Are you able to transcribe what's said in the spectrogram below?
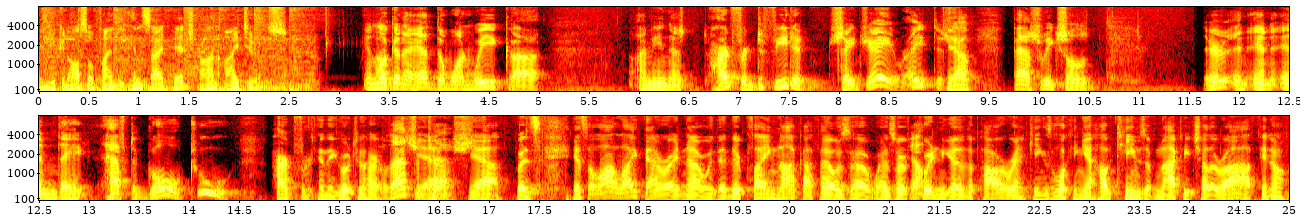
and you can also find the Inside Pitch on iTunes. And looking ahead to one week, uh, I mean, that's Hartford defeated St. J, right? This Yeah. Past week, so they're and, and and they have to go to Hartford. And they go to Hartford. Well, that's a yeah, test. Yeah, but it's it's a lot like that right now. With it. they're playing knockoff. I was uh, as I was Yep. putting together the power rankings, looking at how teams have knocked each other off. You know,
